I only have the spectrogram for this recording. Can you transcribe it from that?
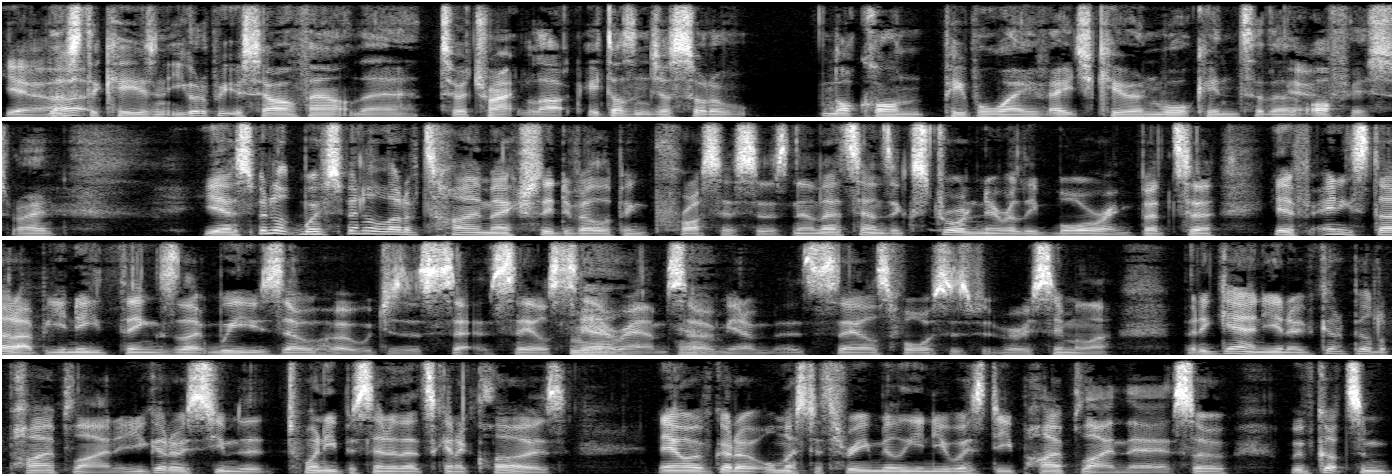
Yeah. That's the key, isn't it? You've got to put yourself out there to attract luck. It doesn't just sort of knock on People Wave HQ and walk into the yeah. office, right? Yeah, spent we've spent a lot of time actually developing processes. Now that sounds extraordinarily boring, but uh, yeah, for any startup, you need things like we use Zoho, which is a sales CRM. Yeah, so yeah. you know, Salesforce is very similar. But again, you know, you've got to build a pipeline, and you've got to assume that twenty percent of that's going to close. Now we've got a, almost a three million USD pipeline there, so we've got some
